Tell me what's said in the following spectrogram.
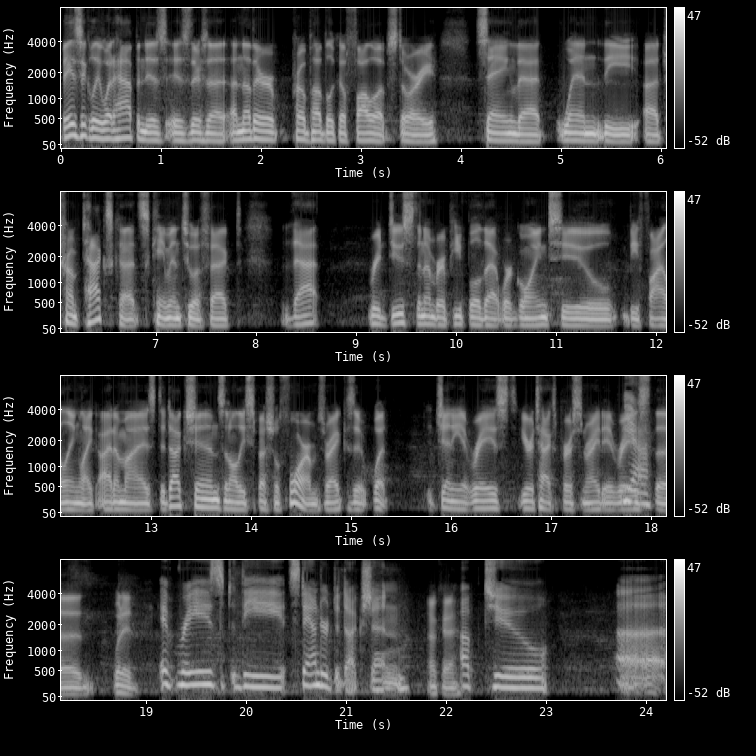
basically what happened is is there's a, another ProPublica follow up story saying that when the uh, Trump tax cuts came into effect, that reduced the number of people that were going to be filing like itemized deductions and all these special forms, right? Because it what Jenny, it raised you're a tax person, right? It raised Yeah. the what did It raised the standard deduction okay up to, uh,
